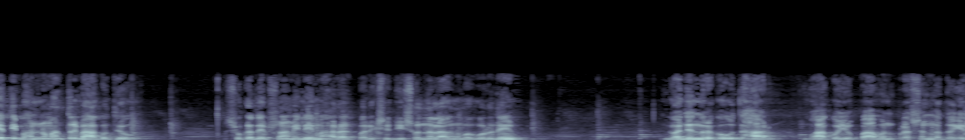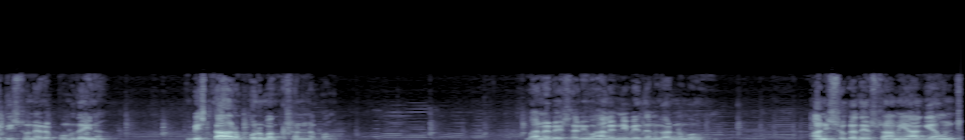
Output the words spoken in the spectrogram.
यति भन्नु मात्रै भएको थियो। सुखदेव स्वामीले महाराज परीक्षितजी सोध्न लाग्नुभयो गुरुदेव गजेन्द्रको उद्धार भएको यो पावन प्रसङ्ग त यति सुनेर पुग्दैन। विस्तार पूर्वक सुन्न पाऊ। भनेर यसरी उहाँले निवेदन गर्नुभयो। अनि सुखदेव स्वामी आज्ञा हुन्छ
